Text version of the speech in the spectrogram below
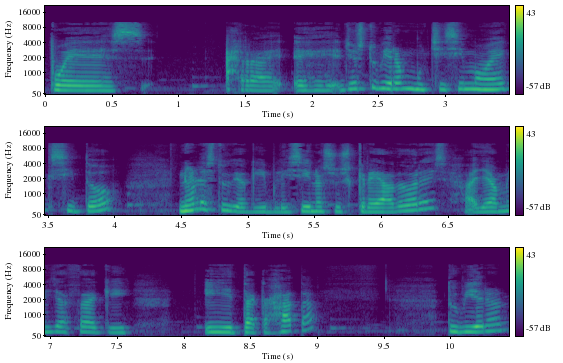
pues eh, ellos tuvieron muchísimo éxito, no el Estudio Ghibli, sino sus creadores, Hayao Miyazaki y Takahata, tuvieron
